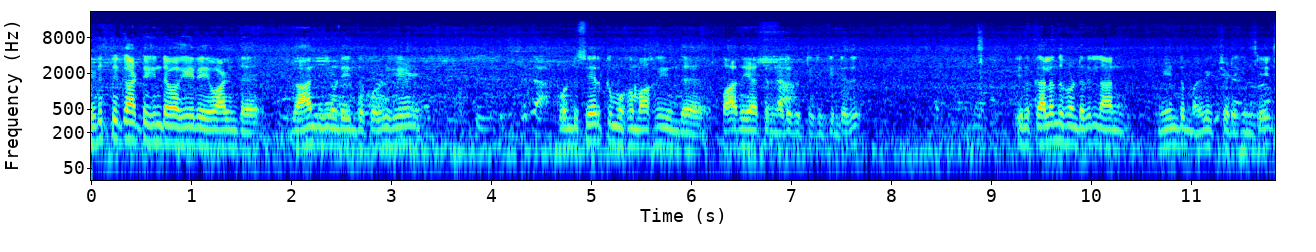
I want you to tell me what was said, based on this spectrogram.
எடுத்துக்காட்டுகின்ற வகையிலே வாழ்ந்த காந்தியினுடைய இந்த கொள்கைகள் கொண்டு சேர்க்கும் முகமாக இந்த பாத யாத்திரை நடைபெற்றிருக்கின்றது. இதில் கலந்து கொண்டதில் நான் மீண்டும் மகிழ்ச்சி அடைகின்றேன்.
